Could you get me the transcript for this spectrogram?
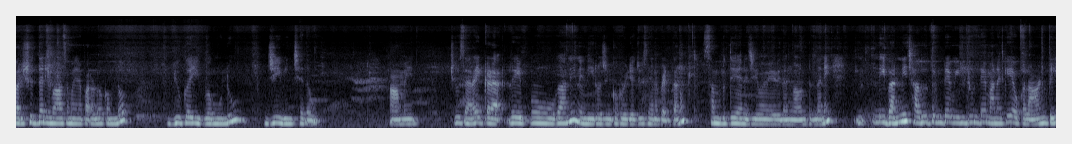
పరిశుద్ధ నివాసమైన పరలోకంలో యుగ యుగములు జీవించదవు. ఆమె చూసారా? ఇక్కడ రేపు కానీ నేను ఈరోజు ఇంకొక వీడియో చూసైనా పెడతాను. సమృద్ధి అయిన జీవం ఏ విధంగా ఉంటుందని. ఇవన్నీ చదువుతుంటే వింటుంటే మనకే ఒకలాంటి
